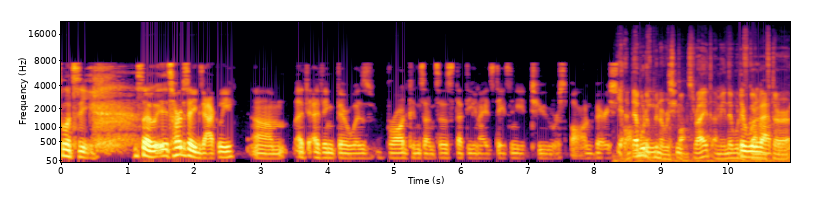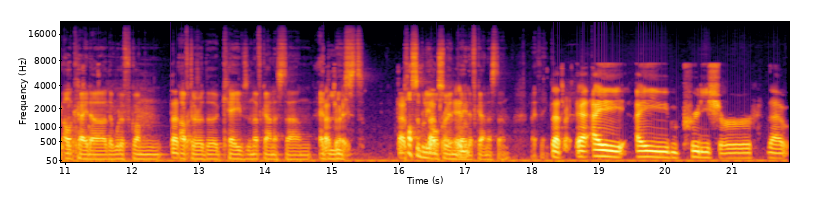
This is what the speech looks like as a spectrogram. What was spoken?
So let's see. So it's hard to say exactly. Um, I, th- I think there was broad consensus that the United States needed to respond very strongly. Yeah, that would have been a to- response, right? I mean, they would There have would gone have after Al Qaeda. They would have gone That's after the caves in Afghanistan, at That's right. least. That's- Possibly also right. invade And- Afghanistan. I think. That's right. I I'm pretty sure that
